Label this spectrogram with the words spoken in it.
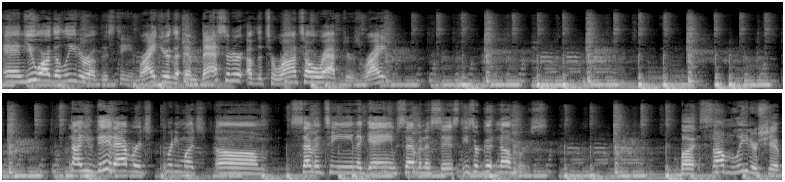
And you are the leader of this team, right? You're the ambassador of the Toronto Raptors, right? Now you did average pretty much um 17 a game, 7 assists. These are good numbers. But some leadership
